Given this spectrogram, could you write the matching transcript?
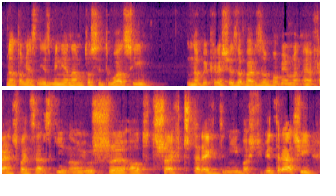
Natomiast nie zmienia nam to sytuacji na wykresie za bardzo, bowiem frank szwajcarski no, już od 3-4 dni właściwie traci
